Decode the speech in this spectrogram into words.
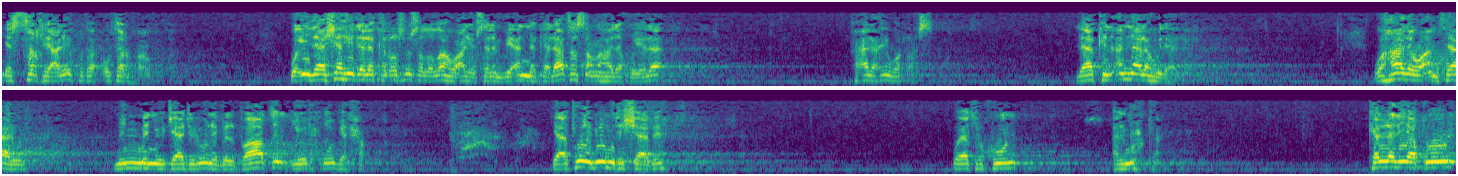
يسترخي عليك وترفعه. وإذا شهد لك الرسول صلى الله عليه وسلم بأنك لا تصنع هذا خيلاء فعلى عين والرأس. لكن أنى له ذلك. وهذا وأمثاله ممن يجادلون بالباطل ليلحقوا بالحق يأتون بالمتشابه ويتركون المحكم. كالذي يقول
